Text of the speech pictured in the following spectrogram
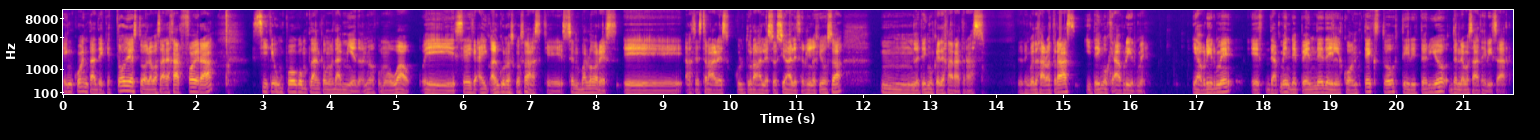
en cuenta de que todo esto lo vas a dejar fuera, sí que un poco en plan como da miedo, ¿no? Como, wow, eh, sé que hay algunas cosas que son valores eh, ancestrales, culturales, sociales, religiosas, mmm, le tengo que dejar atrás. Le tengo que dejar atrás y tengo que abrirme. Y abrirme también depende del contexto, territorio donde vas a aterrizar.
